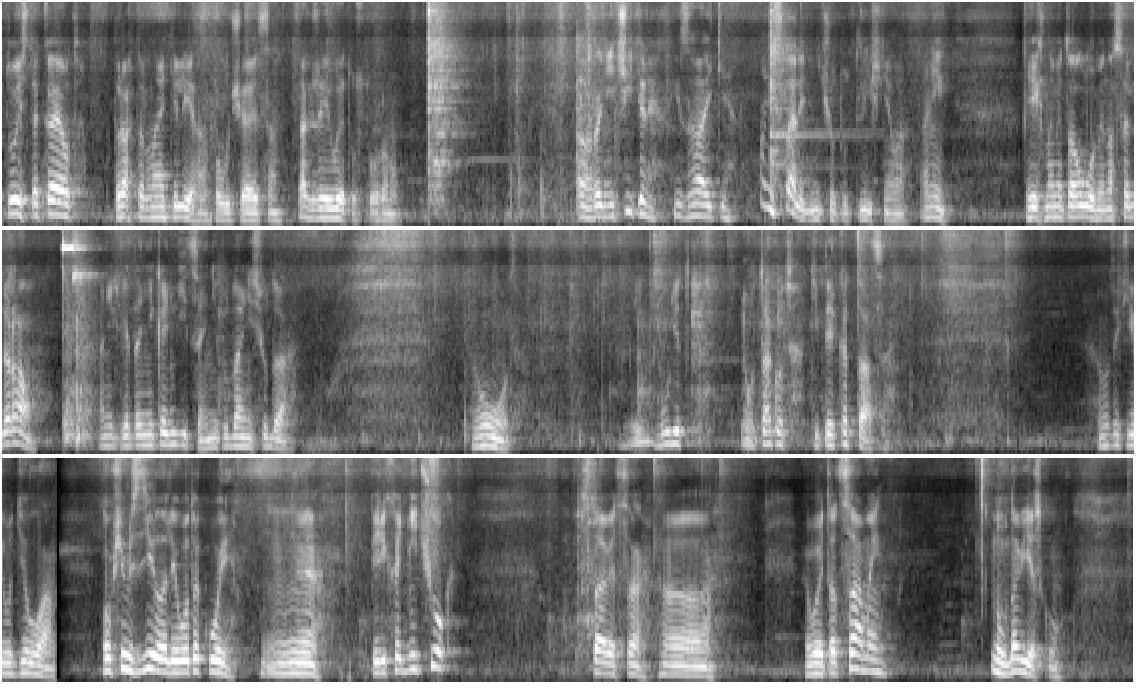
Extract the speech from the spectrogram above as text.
То есть такая вот тракторная телега получается. Также и в эту сторону ограничитель из гайки. Ну, не стали ничего тут лишнего. Они, я их на металломе насобирал. Они какая-то не кондиция, ни туда, ни сюда. Вот. И будет вот так вот теперь кататься. Вот такие вот дела. В общем, сделали вот такой э, переходничок. Ставится э, в этот самый, ну, в навеску.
